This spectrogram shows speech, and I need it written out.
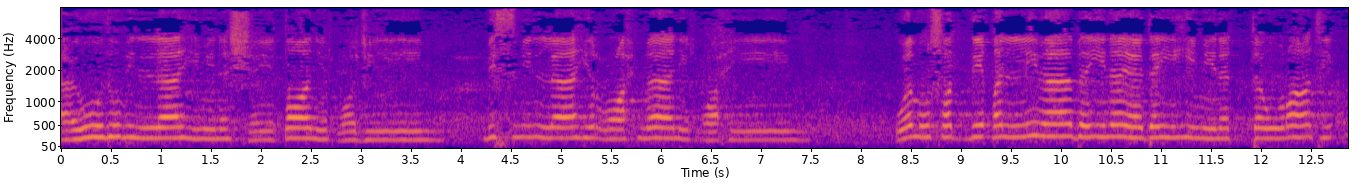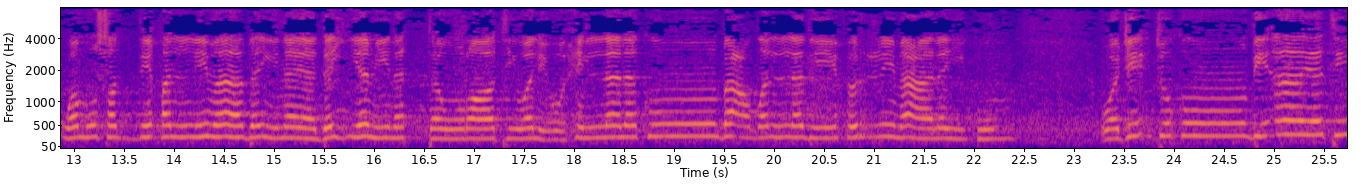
أعوذ بالله من الشيطان الرجيم. بسم الله الرحمن الرحيم. ومصدقا لما بين يديه من التوراة ومصدقا لما بين يدي من التوراة ولأحل لكم بعض الذي حرم عليكم. وجئتكم بآية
